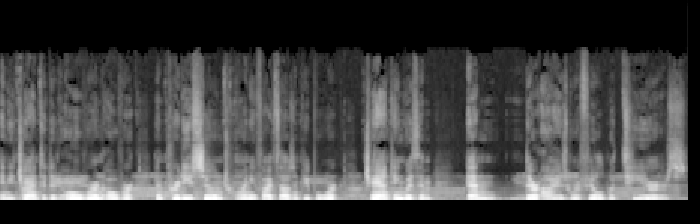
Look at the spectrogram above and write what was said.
And he chanted it over and over, and pretty soon 25,000 people were chanting with him, and their eyes were filled with tears.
